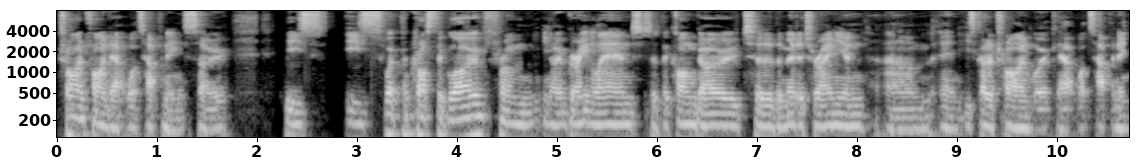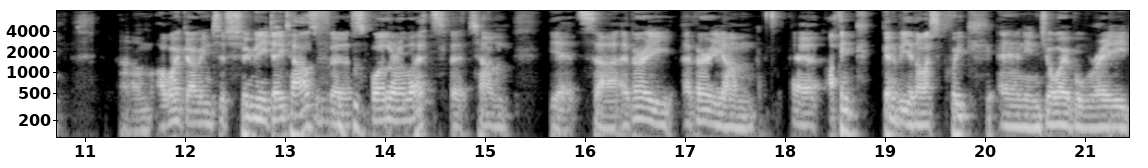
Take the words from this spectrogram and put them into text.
try and find out what's happening. So he's he's swept across the globe from you know Greenland to the Congo to the Mediterranean, um, and he's got to try and work out what's happening. Um, I won't go into too many details for spoiler alerts, but um, yeah, it's uh, a very, a very, um, uh, I think, going to be a nice, quick and enjoyable read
